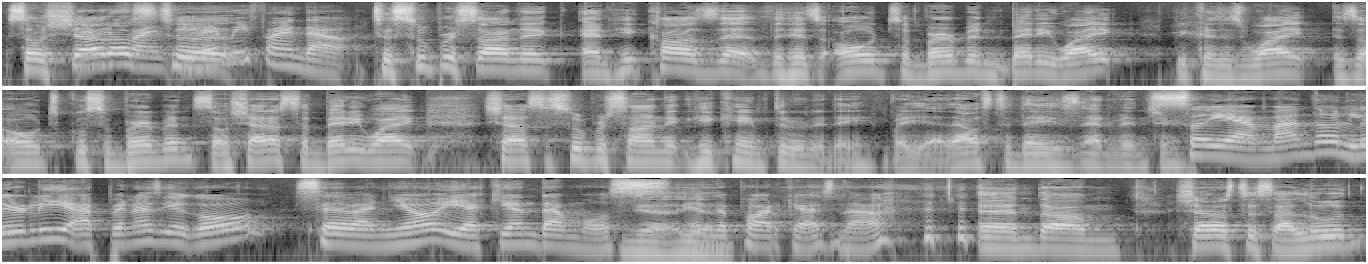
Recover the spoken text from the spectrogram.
So shout outs find, to Let me find out. to Supersonic, and he calls that his old suburban Betty White because his white is an old school suburban. So shout outs to Betty White, shout outs to Supersonic. He came through today. But yeah, that was today's adventure. So yeah, Mando literally apenas llegó, se bañó y aquí andamos Yeah, yeah. in the podcast now. and um, shout outs to Salud.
